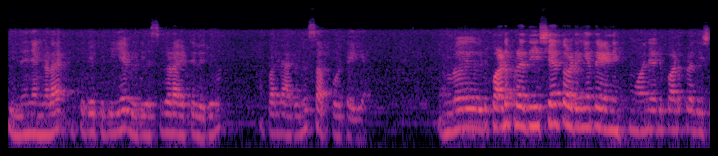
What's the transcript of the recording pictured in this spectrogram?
പിന്നെ ഞങ്ങളെ പുതിയ പുതിയ വീഡിയോസുകളായിട്ട് വരും. അപ്പോൾ എല്ലാവരും ഒന്ന് സപ്പോർട്ട് ചെയ്യുക. നമ്മൾ ഒരുപാട് പ്രതീക്ഷ തുടങ്ങിയതേണി. മോനെ ഒരുപാട് പ്രതീക്ഷ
